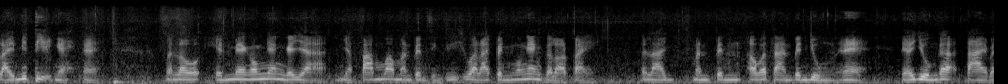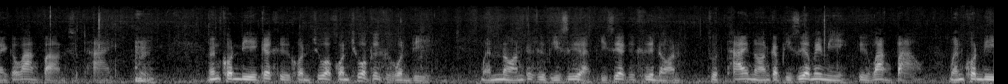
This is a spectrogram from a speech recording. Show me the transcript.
หลายมิติไงเออเหมันเราเห็นแมงงองแง่งก็อย่าอย่าปั๊มว่ามันเป็นสิ่งที่ชั่วร้ายเป็นงองแง่งตลอดไป เวลามันเป็นอวตารเป็นยุงแน่เดี๋ยวยุงก็ตายไปก็ว่างเปล่าสุดท้ายเหมือนคนดีก็คือคนชั่วคนชั่วก็คือคนดี เหมือนนอนก็คือผีเสื้อผีเสื้อก็คือนอน สุดท้ายนอนกับผีเสื้อไม่มีคือว่างเปล่า เหมือนคนดี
